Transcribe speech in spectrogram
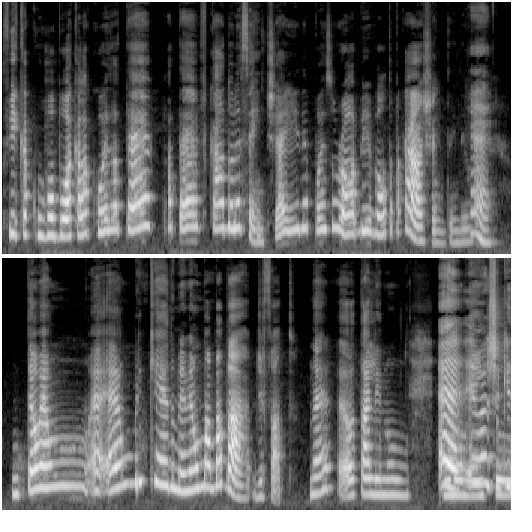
fica com o robô aquela coisa até, até ficar adolescente. Aí depois o Rob volta pra caixa, entendeu? É. Então é um, é, é um brinquedo mesmo, é uma babá, de fato, né? Ela tá ali num. É, momento- eu acho que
